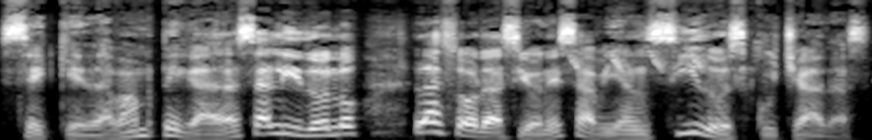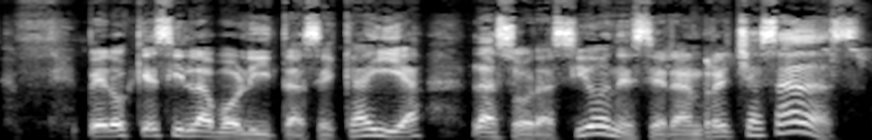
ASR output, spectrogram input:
se quedaban pegadas al ídolo, las oraciones habían sido escuchadas, pero que si la bolita se caía, las oraciones eran rechazadas.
